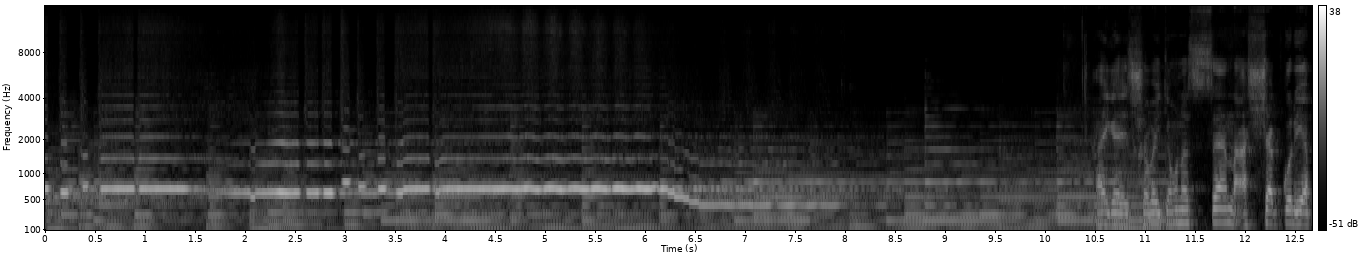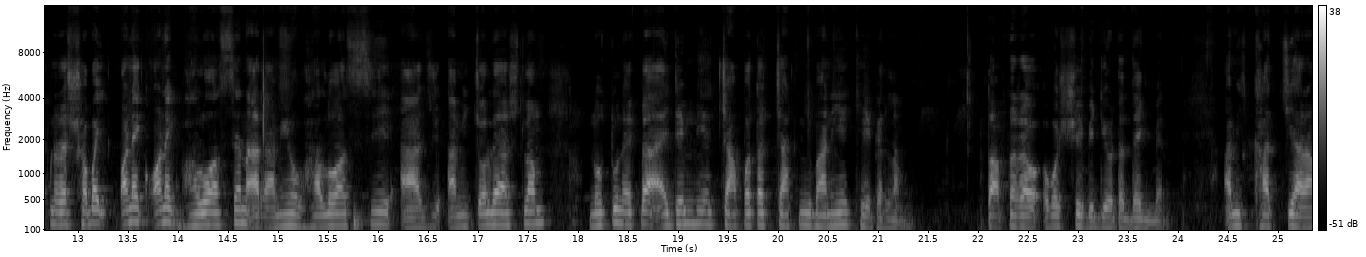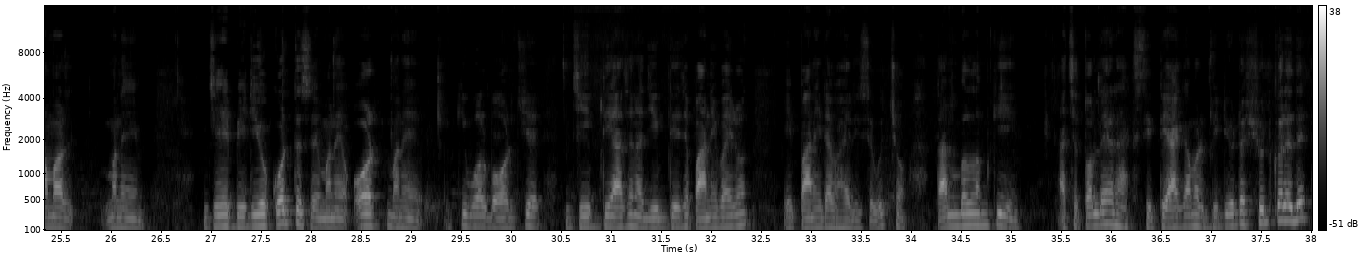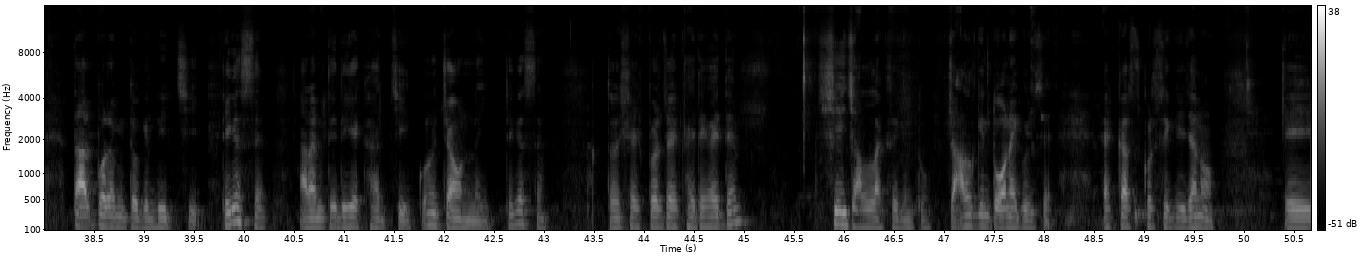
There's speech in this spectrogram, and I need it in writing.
Hi guys সবাই কেমন আছেন? আশা করি আপনারা সবাই অনেক অনেক ভালো আছেন আর আমিও ভালো আছি। আজ আমি চলে আসলাম নতুন একটা আইটেম নিয়ে চা পাতার চাটনি বানিয়ে খেয়ে ফেললাম। তো আপনারা অবশ্যই ভিডিওটা দেখবেন। আমি খাচ্ছি আর আমার মানে যে ভিডিও করতেছে মানে ওর মানে কি বলব, ওর যে জিপ দিয়ে আছে না জিপ দিয়ে যে পানি বাইর এই পানিটা বাইরেছে বুঝছ? তা আমি বললাম কি আচ্ছা তলে রাখছি, তুই আগে আমার ভিডিওটা শ্যুট করে দে, তারপর আমি তোকে দিচ্ছি, ঠিক আছে? আর আমি তো এদিকে খাচ্ছি, কোনো চাউন নেই, ঠিক আছে? তো শেষ পর্যায়ে খাইতে খাইতে সেই জাল লাগছে কিন্তু জাল কিন্তু অনেক হয়েছে এক কাজ করছে কি জানো, এই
